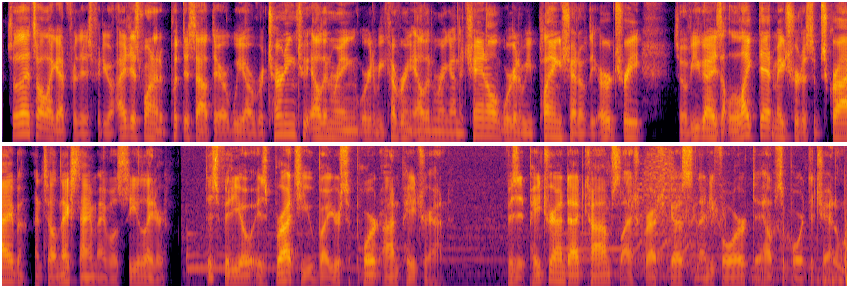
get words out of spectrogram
So that's all I got for this video. I just wanted to put this out there. We are returning to Elden Ring. We're going to be covering Elden Ring on the channel. We're going to be playing Shadow of the Erdtree. So if you guys like that, make sure to subscribe. Until next time, I will see you later. This video is brought to you by your support on Patreon. Visit patreon.com slash grouchygus94 to help support the channel.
